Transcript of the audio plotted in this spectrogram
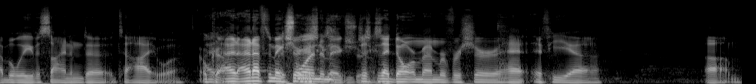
I believe, assign him to, to Iowa. Okay. I, I'd, I'd have to make sure. just to make sure. Just because I don't remember for sure ha- if he uh, um,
